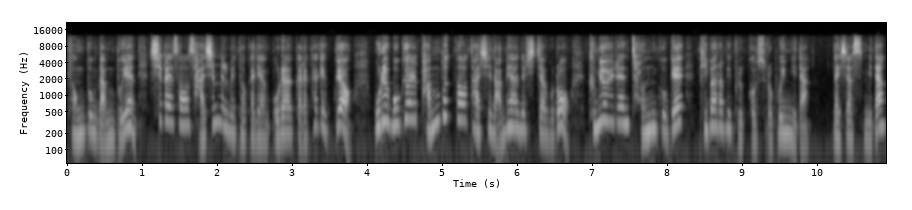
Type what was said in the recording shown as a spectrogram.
경북 남부엔 10에서 40mm 가량 오락가락 하겠고요. 모레 목요일 밤부터 다시 남해안을 시작으로 금요일엔 전국에 비바람이 불 것으로 보입니다. 날씨였습니다.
